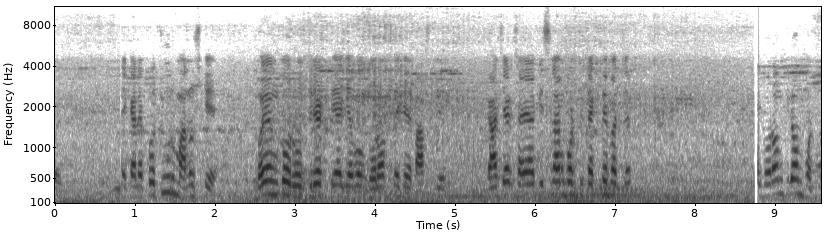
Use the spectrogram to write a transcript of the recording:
হই। এখানে প্রচুর মানুষকে ভয়ঙ্কর রৌদ্রের তেজ এবং গরম থেকে বাঁচতে গাছের ছায়া বিশ্রাম করতে দেখতে পাচ্ছেন। গরম কিরম পড়ছে?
